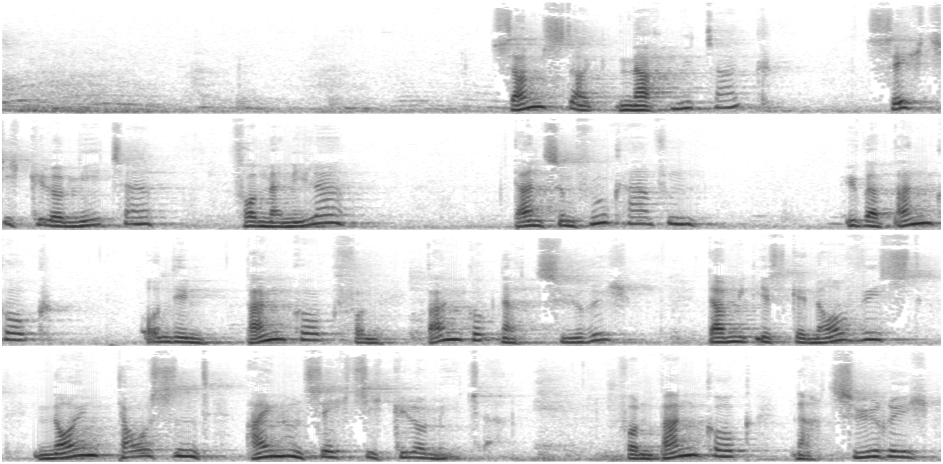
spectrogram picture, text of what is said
Samstagnachmittag, 60 Kilometer von Manila, dann zum Flughafen über Bangkok und in Bangkok, von Bangkok nach Zürich, damit ihr es genau wisst, 9061 Kilometer. Von Bangkok nach Zürich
